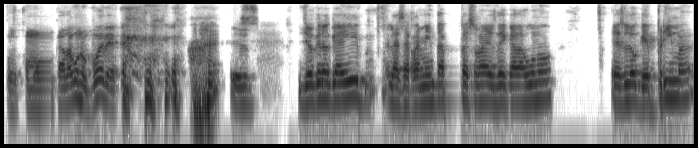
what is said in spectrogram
pues como cada uno puede. es, yo creo que ahí las herramientas personales de cada uno es lo que prima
